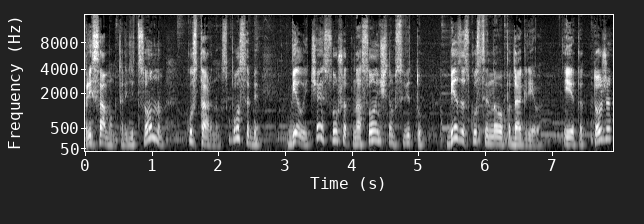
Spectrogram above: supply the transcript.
При самом традиционном кустарном способе белый чай сушат на солнечном свету, без искусственного подогрева. И это тоже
